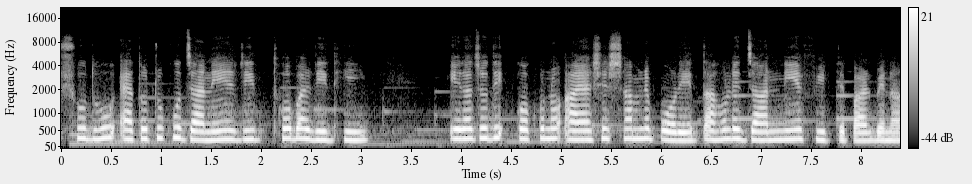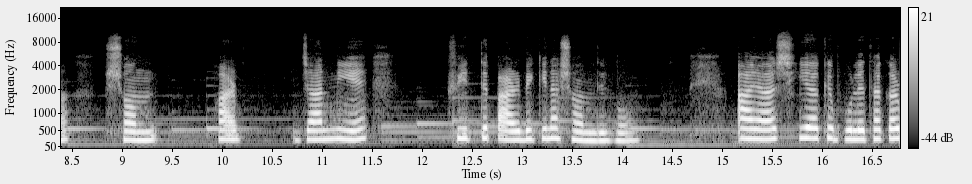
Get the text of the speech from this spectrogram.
শুধু এতটুকু জানে ঋদ্ধ বা রিধি এরা যদি কখনো আয়াসের সামনে পড়ে, তাহলে যান নিয়ে ফিরতে পারবে না। যান নিয়ে ফিরতে পারবে কিনা সন্দেহ। আয়াস হিয়াকে ভুলে থাকার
